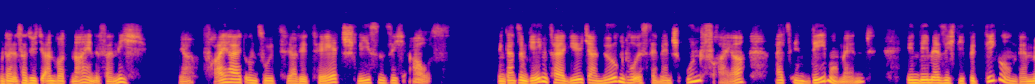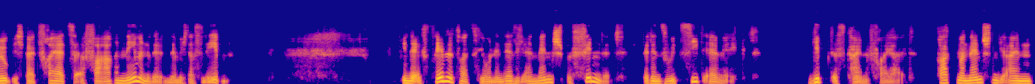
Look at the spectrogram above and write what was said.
Und dann ist natürlich die Antwort, nein, ist er nicht. Ja. Freiheit und Sozialität schließen sich aus. Denn ganz im Gegenteil gilt ja, nirgendwo ist der Mensch unfreier als in dem Moment, in dem er sich die Bedingung der Möglichkeit, Freiheit zu erfahren, nehmen will, nämlich das Leben. in der Extremsituation, in der sich ein Mensch befindet, der den Suizid erwägt, gibt es keine Freiheit. Fragt man Menschen, die einen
